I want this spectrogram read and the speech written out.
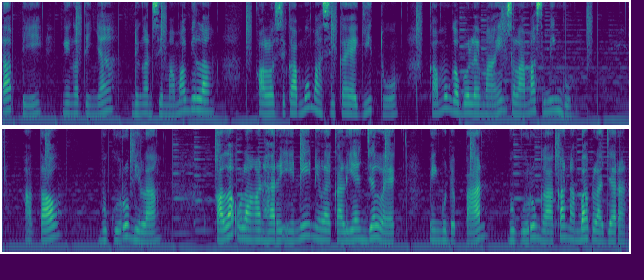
Tapi, ngingetinnya dengan si mama bilang, kalau si kamu masih kayak gitu, kamu gak boleh main selama seminggu. Atau, bu guru bilang, kalau ulangan hari ini nilai kalian jelek, minggu depan bu guru nggak akan nambah pelajaran.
